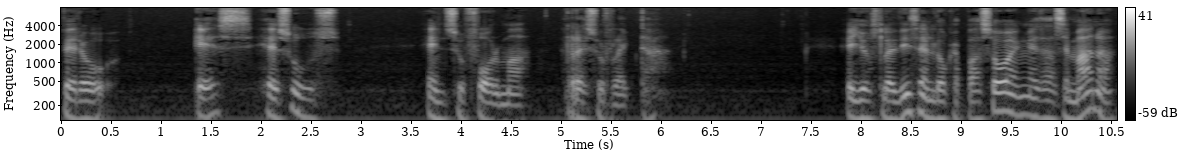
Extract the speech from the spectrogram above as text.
pero es Jesús en su forma resurrecta. Ellos le dicen lo que pasó en esa semana,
